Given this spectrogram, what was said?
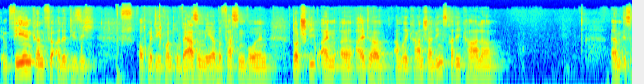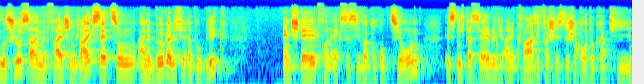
empfehlen kann für alle, die sich auch mit den Kontroversen näher befassen wollen. Dort schrieb ein äh, alter amerikanischer Linksradikaler, ähm, es muss Schluss sein mit falschen Gleichsetzungen. Eine bürgerliche Republik, entstellt von exzessiver Korruption, ist nicht dasselbe wie eine quasi faschistische Autokratie.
